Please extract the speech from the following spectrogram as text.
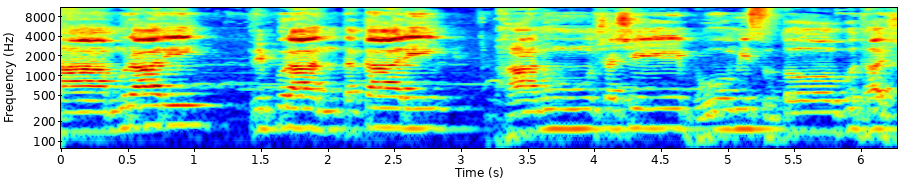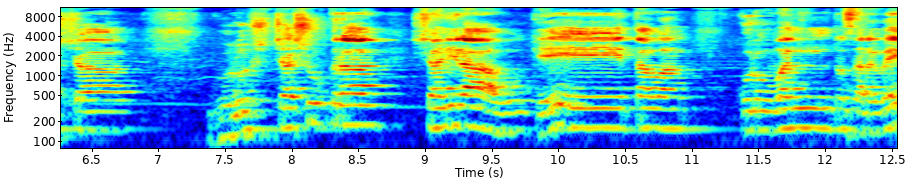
महामुरारी त्रिपुरान्तकारी भानु शशी बुधश्च। गुरुश्च शुक्र शनिराहु केतव। कुर्वन्तु सर्वे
